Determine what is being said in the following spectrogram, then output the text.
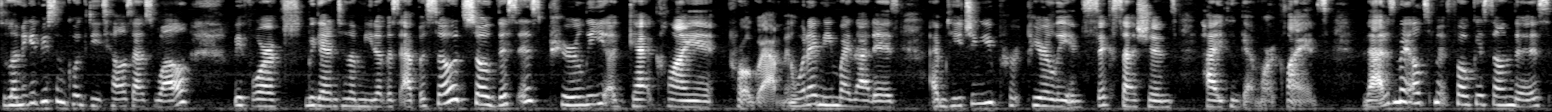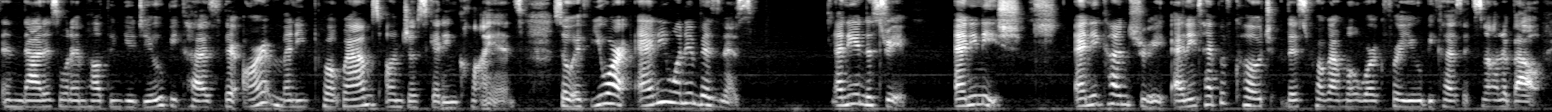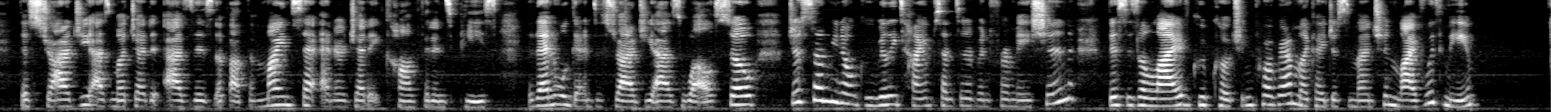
So let me give you some quick details as well before we get into the meat of this episode. So this is purely a get client program. And what I mean by that is I'm teaching you purely in six sessions how you can get more clients. That is my ultimate focus on this, and that is what I'm helping you do because there aren't many programs on just getting clients. So if you are anyone in business, any industry, any niche, any country, any type of coach, this program will work for you because it's not about the strategy as much as is about the mindset, energetic confidence piece. Then we'll get into strategy as well. So, just some, you know, really time sensitive information. This is a live group coaching program, like I just mentioned, live with me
